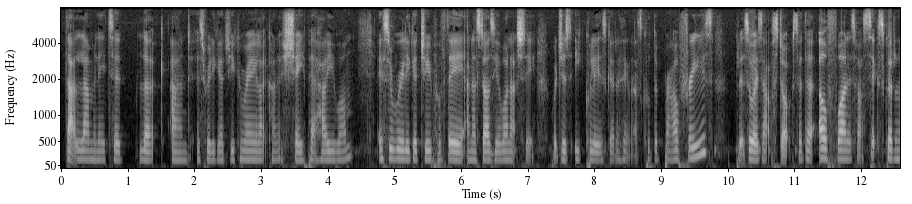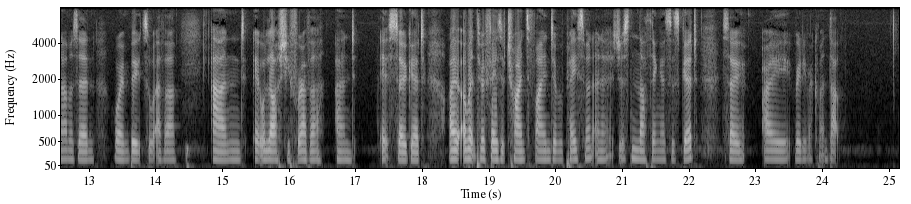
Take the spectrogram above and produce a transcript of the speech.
that laminated look and it's really good. You can really like kind of shape it how you want. It's a really good dupe of the Anastasia one actually, which is equally as good. I think that's called the Brow Freeze, but it's always out of stock. So the Elf one is about six quid on Amazon or in Boots or whatever, and it will last you forever. And it's so good. I, I went through a phase of trying to find a replacement, and it's just nothing is as good. So I really recommend that.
